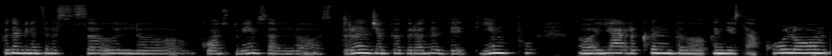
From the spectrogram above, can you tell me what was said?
putem, bineînțeles, să îl construim, să-l strângem pe o perioadă de timp, iar când, când este acolo,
